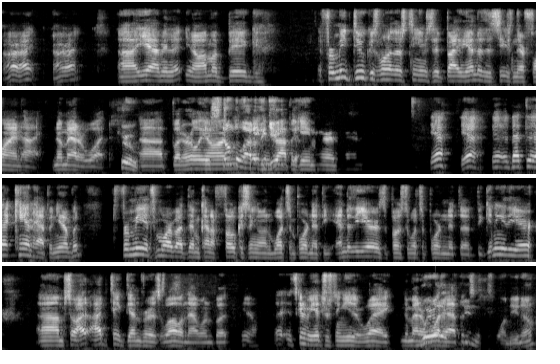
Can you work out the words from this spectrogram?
All right, all right. Uh, yeah, I mean, you know, I'm a big. For me, Duke is one of those teams that by the end of the season they're flying high, no matter what. True. Uh, but early they on, they can the drop a game here and there. Yeah, yeah, yeah. That that can happen, you know. But for me, it's more about them kind of focusing on what's important at the end of the year as opposed to what's important at the beginning of the year. Um, so I, would take Denver as well in that one, but you know, it's going to be interesting either way, no matter Where what happens. This one, do you know?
